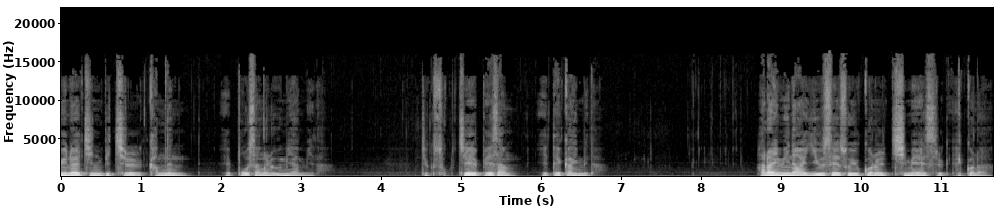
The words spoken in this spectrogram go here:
인해 진 빚을 갚는 보상을 의미합니다. 즉 속죄 배상의 대가입니다. 하나님이나 이웃의 소유권을 침해했거나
